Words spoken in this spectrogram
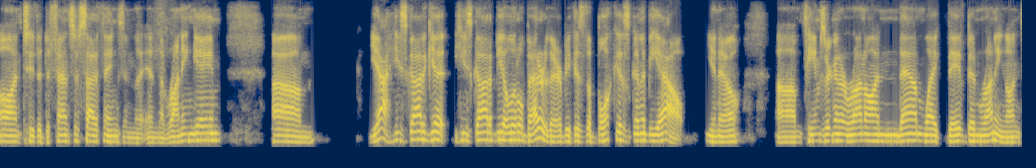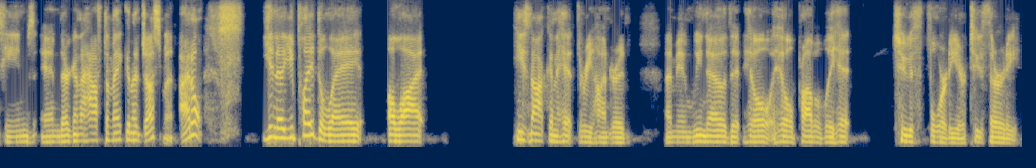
onto the defensive side of things in the in the running game. Um, yeah, he's got to get he's got to be a little better there because the book is going to be out. You know, um, teams are going to run on them like they've been running on teams, and they're going to have to make an adjustment. I don't, you know, you play Delay a lot. He's not going to hit 300. I mean, we know that he'll he'll probably hit 240 or 230.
